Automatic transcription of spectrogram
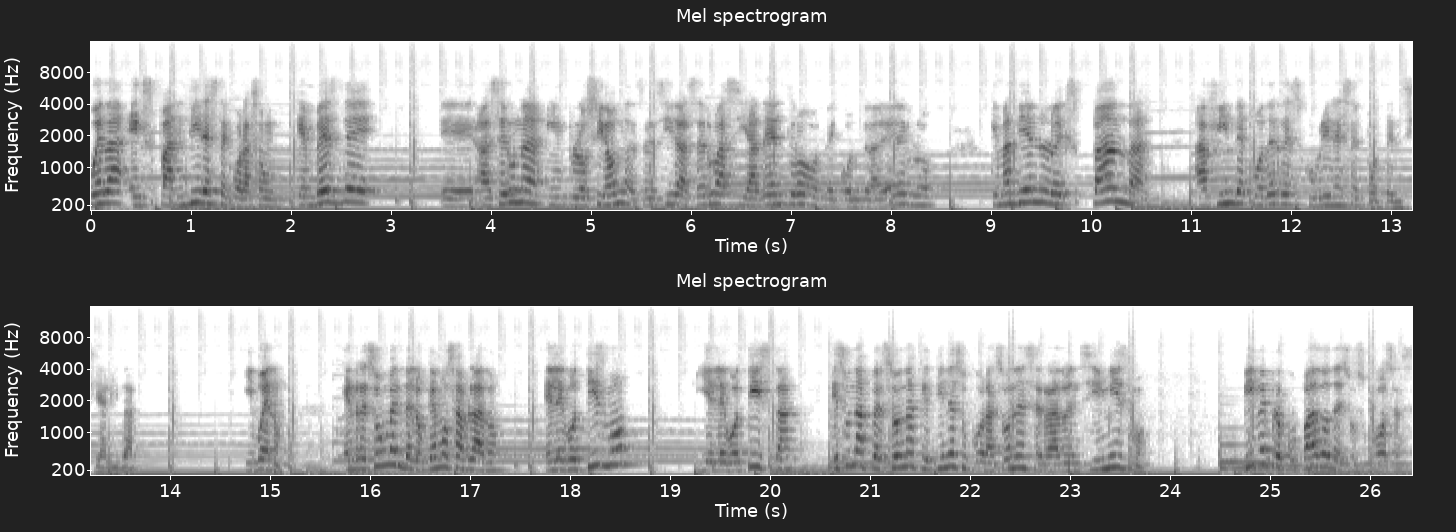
pueda expandir este corazón, que en vez de eh, hacer una implosión, es decir, hacerlo hacia adentro, de contraerlo, que más bien lo expanda a fin de poder descubrir esa potencialidad. Y bueno, en resumen de lo que hemos hablado, el egotismo y el egotista es una persona que tiene su corazón encerrado en sí mismo. Vive preocupado de sus cosas.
